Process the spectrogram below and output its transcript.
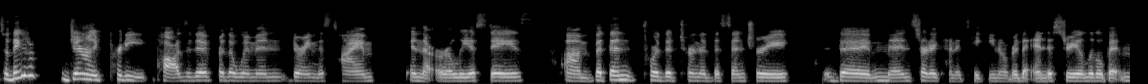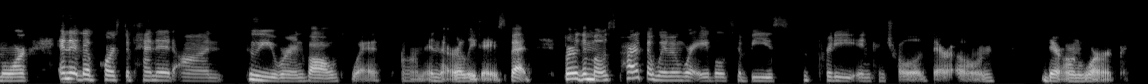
So things were generally pretty positive for the women during this time in the earliest days. Um, but then toward the turn of the century the men started kind of taking over the industry a little bit more. And it of course depended on who you were involved with um, in the early days. But for the most part, the women were able to be pretty in control of their own their own work.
